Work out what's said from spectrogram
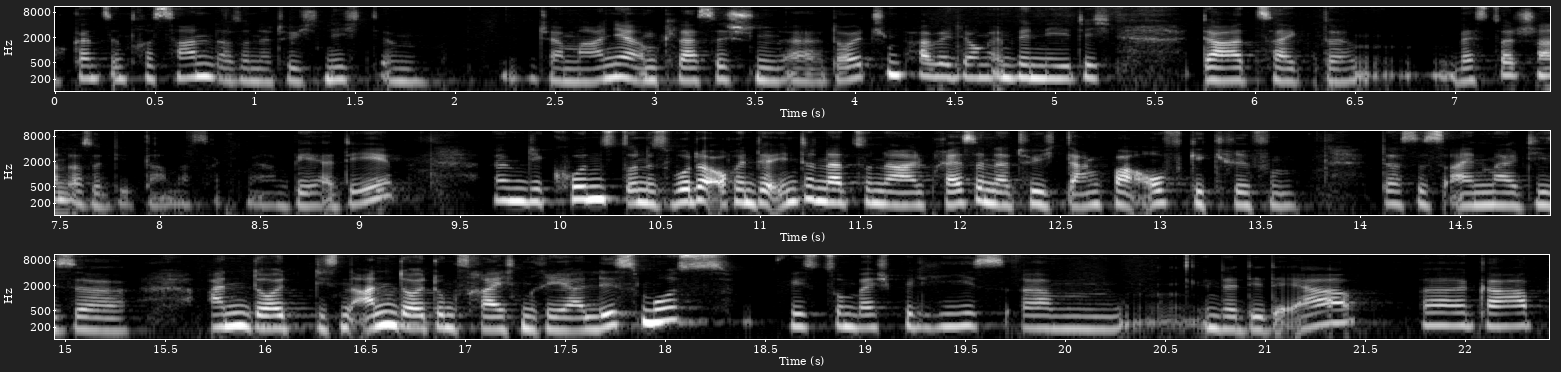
auch ganz interessant, also natürlich nicht im Germania im klassischen äh, deutschen Pavillon in Venedig. Da zeigte Westdeutschland, also die damals sagt man BRD, ähm, die Kunst. Und es wurde auch in der internationalen Presse natürlich dankbar aufgegriffen, dass es einmal diese Andeut diesen andeutungsreichen Realismus, wie es zum Beispiel hieß, ähm, in der DDR äh, gab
